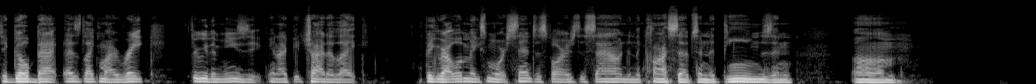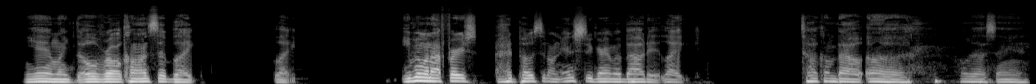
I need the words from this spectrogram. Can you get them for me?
to go back as like my rake through the music. And I could try to like figure out what makes more sense as far as the sound and the concepts and the themes and um yeah, and like the overall concept, like like even when I first had posted on Instagram about it, like talking about uh what was I saying?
